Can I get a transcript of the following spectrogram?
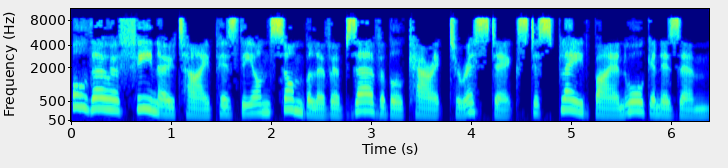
Although a phenotype is the ensemble of observable characteristics displayed by an organism,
